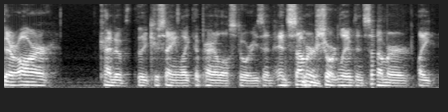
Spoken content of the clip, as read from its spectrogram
there are kind of like you're saying, like the parallel stories, and and some Mm-hmm. are short lived, and some are like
